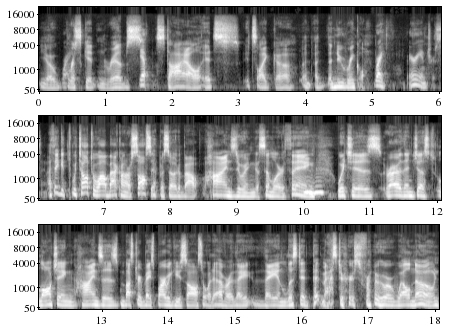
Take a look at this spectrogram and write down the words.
you know brisket and ribs Yep. style. It's it's like a, a, a new wrinkle. Right. Very interesting. I think it, we talked a while back on our sauce episode about Heinz doing a similar thing, Mm-hmm. which is rather than just launching Heinz's mustard-based barbecue sauce or whatever, they they enlisted pitmasters who are well known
